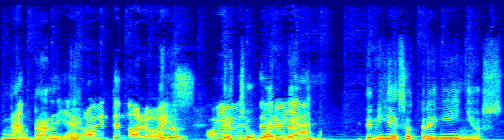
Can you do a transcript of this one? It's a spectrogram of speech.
mutante. Mutante. Ya, normalmente no lo Pero, es. de obviamente, hecho, Wanda, ya- tenéis esos tres guiños.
